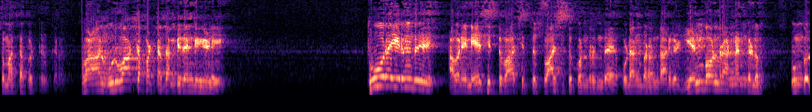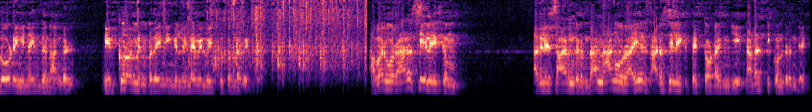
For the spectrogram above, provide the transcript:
சுமத்தப்பட்டிருக்கிறது. அவனால் உருவாக்கப்பட்ட தம்பி தங்கைகளே தூர இருந்து அவனை நேசித்து வாசித்து சுவாசித்துக் கொண்டிருந்த உடன் பிறந்தார்கள். என் போன்ற அண்ணன்களும் உங்களோடு இணைந்து நாங்கள் நிற்கிறோம் என்பதை நீங்கள் நினைவில் வைத்துக் கொள்ள வேண்டும். அவர் ஒரு அரசியல் இயக்கம் அதிலே சார்ந்திருந்தார். நான் ஒரு அரசியலை தொடங்கி நடத்தி கொண்டிருந்தேன்.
